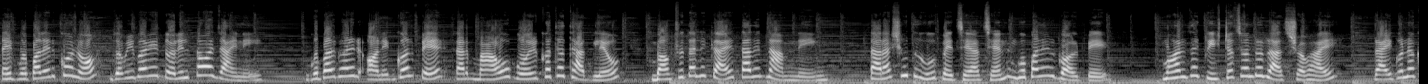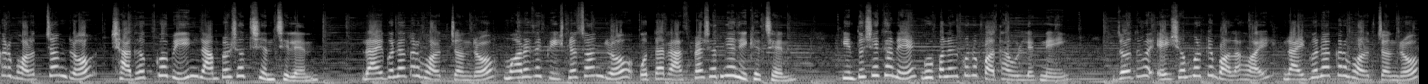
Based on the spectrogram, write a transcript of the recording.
তাই গোপালের কোনো জমিবাড়ির দলিল পাওয়া যায়নি। গোপাল ভাঁড়ের অনেক গল্পে তার মা ও বইয়ের কথা থাকলেও বংশতালিকায় তাদের নাম নেই। তারা শুধু বেঁচে আছেন গোপালের গল্পে। মহারাজা কৃষ্ণচন্দ্র রাজসভায় রায়গোনাকার ভরতচন্দ্র সাধক কবি রামপ্রসাদ সেন ছিলেন। রায়গোনাকার ভরতচন্দ্র মহারাজা কৃষ্ণচন্দ্র ও তার রাজপ্রাসাদ নিয়ে লিখেছেন। কিন্তু সেখানে গোপালের কোনো কথা উল্লেখ নেই। যদিও এই সম্পর্কে বলা হয়, রায়গোনাকার ভরতচন্দ্র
